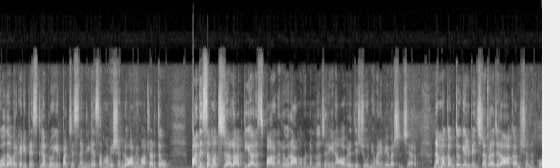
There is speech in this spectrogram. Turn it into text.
గోదావరికని ప్రెస్ క్లబ్లో ఏర్పాటు చేసిన మీడియా సమావేశంలో ఆమె మాట్లాడుతూ పది సంవత్సరాల టీఆర్ఎస్ పాలనలో రామగుండంలో జరిగిన అభివృద్ధి శూన్యమని విమర్శించారు. నమ్మకంతో గెలిపించిన ప్రజల ఆకాంక్షలకు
